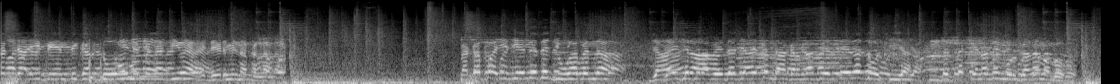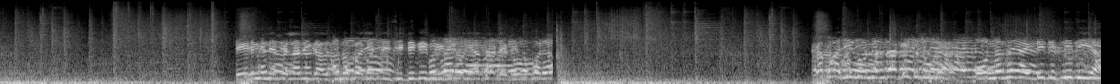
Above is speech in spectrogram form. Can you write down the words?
ਸੱਚਾਈ ਬੇਨਤੀ ਕਰ 2 ਮਹੀਨੇ ਪਹਿਲਾਂ ਕੀ ਹੋਇਆ ਹੈ? ਡੇਢ ਮਹੀਨਾ ਪਹਿਲਾਂ। ਮੈਂ ਕਿਹਾ ਭਾਜੀ ਜੀ ਇਹਦੇ ਤੇ ਜੂਆ ਪੈਂਦਾ। ਜਾਂ ਇਹ ਸ਼ਰਾਬ ਵੇਚਦਾ ਜਾਂ ਇਹ ਧੰਦਾ ਕਰਦਾ ਫਿਰ ਤੇ ਇਹਦਾ ਦੋਸ਼ੀ ਆ। ਤੇ ਧੱਕੇ ਨਾਲ ਤੁਸੀਂ ਮੁਰਗਾ ਨਾ ਮੰਗੋ। ਡੇਢ ਮਹੀਨੇ ਪਹਿਲਾਂ ਦੀ ਗੱਲ ਸੁਣੋ ਭਾਜੀ ਸੀਸੀਟੀਵੀ ਵੀਡੀਓ ਗਿਆ ਸਾਡੇ ਕੋਲ। ਕਿਹਾ ਭਾਜੀ ਓਨਰ ਦਾ ਕੀ ਕਸੂਰ ਹੈ ਓਨਰ ਨੇ ਆਈਡੀ ਦਿੱਤੀ ਦੀ ਆ।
